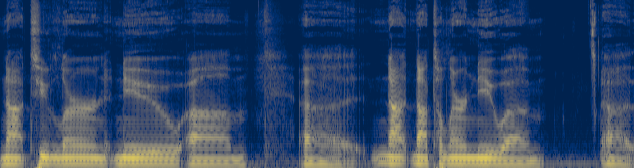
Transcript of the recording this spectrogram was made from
not to learn new, um, uh, not not to learn new. Um, uh,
